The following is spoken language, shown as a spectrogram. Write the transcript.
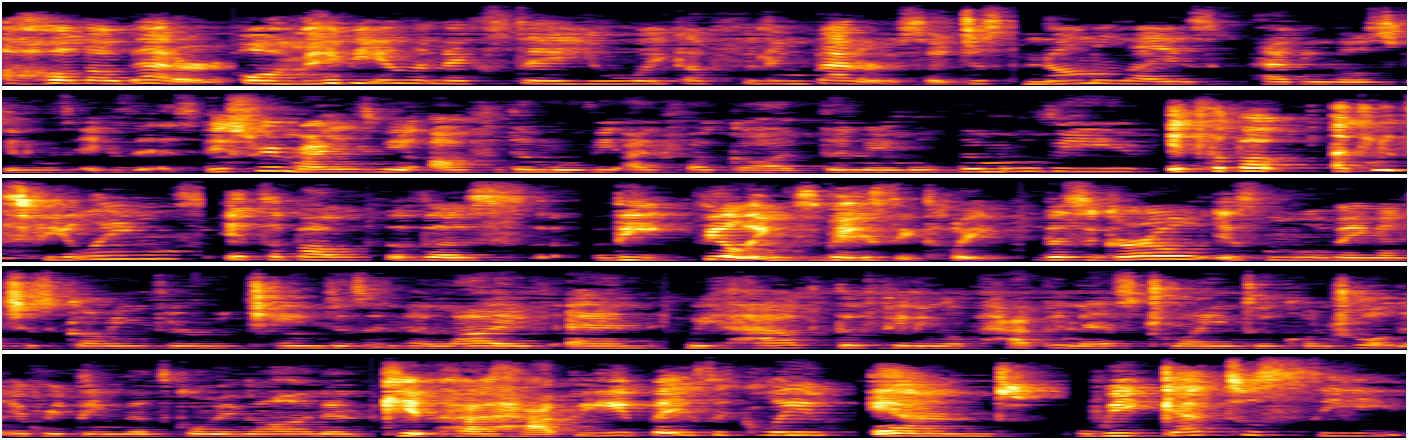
a whole lot better, or maybe in the next day you wake up feeling better. So just normalize having those feelings exist. This reminds me of the movie, I forgot the name of the movie. It's about, I think it's feelings. It's about this, the feelings basically. This girl is moving and she's going through changes in her life and we have the feeling of happiness trying to control everything that's going on and keep her happy basically and we get to see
